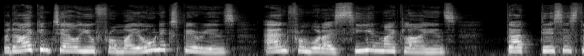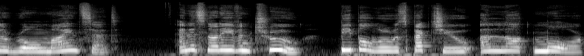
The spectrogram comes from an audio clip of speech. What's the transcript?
but I can tell you from my own experience and from what I see in my clients that this is the wrong mindset. And it's not even true. People will respect you a lot more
